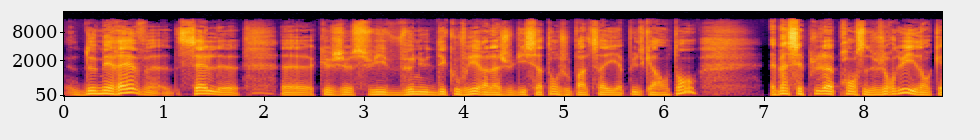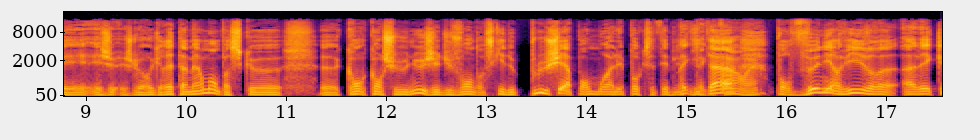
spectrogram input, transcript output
de mes rêves, celle que je suis venu découvrir à l'âge du 17 ans, je vous parle de ça il y a plus de 40 ans, eh ben c'est plus la France d'aujourd'hui. Donc et, je, le regrette amèrement parce que euh, quand, quand je suis venu, j'ai dû vendre ce qui est de plus cher pour moi à l'époque, c'était ma guitare, pour venir vivre avec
